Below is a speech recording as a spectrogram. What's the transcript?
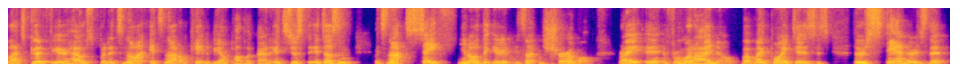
well that's good for your house but it's not it's not okay to be on public ground. It's just it doesn't it's not safe you know that you're it's not insurable right? From what i know. But my point is is there's standards that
